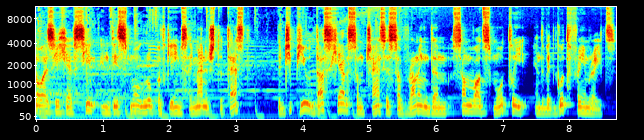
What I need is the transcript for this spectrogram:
So as you have seen in this small group of games I managed to test, the GPU does have some chances of running them somewhat smoothly and with good frame rates.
